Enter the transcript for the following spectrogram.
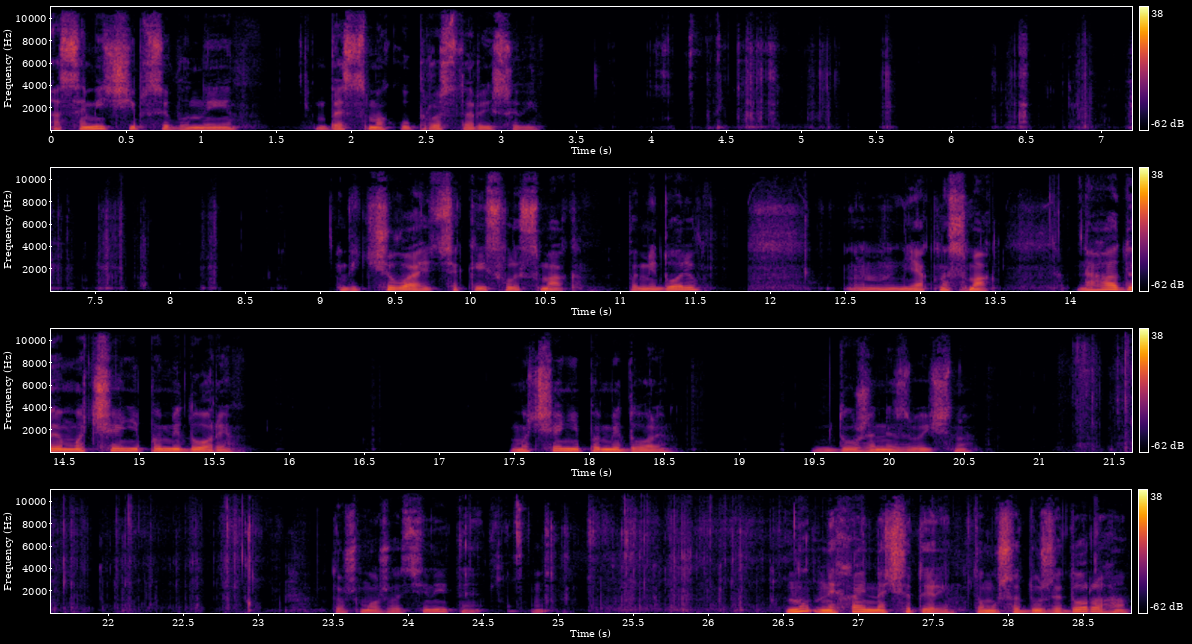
А самі чіпси вони без смаку, просто рисові. Відчувається кислий смак помідорів, як на смак. Нагадує мочені помідори. Мочені помідори. Дуже незвично. Тож можу оцінити. Ну, нехай на 4, тому що дуже дорого.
